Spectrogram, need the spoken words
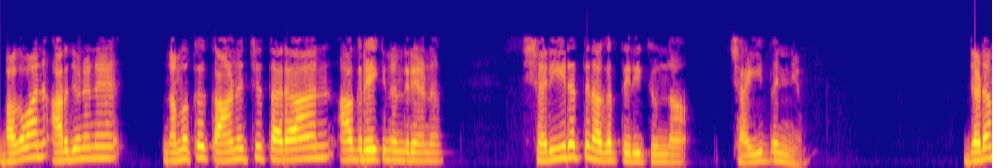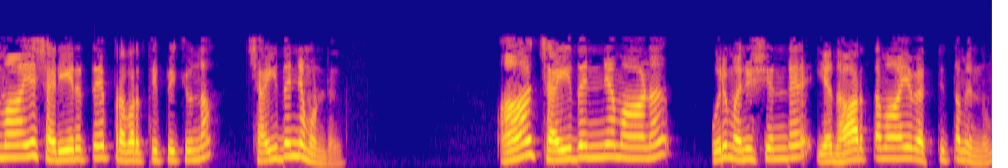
ഭഗവാൻ അർജുനനെ നമുക്ക് കാണിച്ചു തരാൻ ആഗ്രഹിക്കുന്ന എന്തിനാണ് ശരീരത്തിനകത്തിരിക്കുന്ന ചൈതന്യം. ജഡമായ ശരീരത്തെ പ്രവർത്തിപ്പിക്കുന്ന ചൈതന്യമുണ്ട്. ആ ചൈതന്യമാണ് ഒരു മനുഷ്യന്റെ യഥാർത്ഥമായ വ്യക്തിത്വമെന്നും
